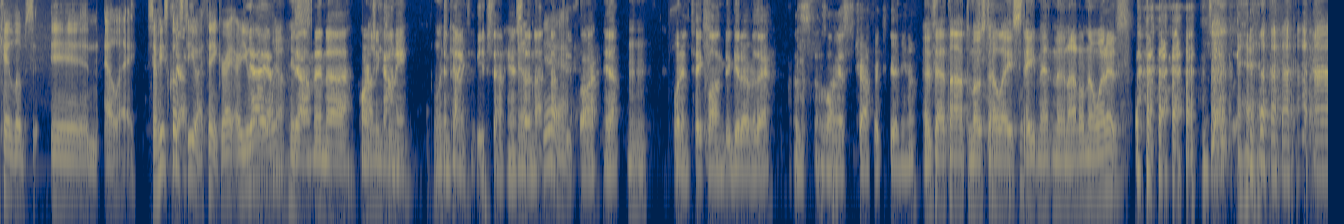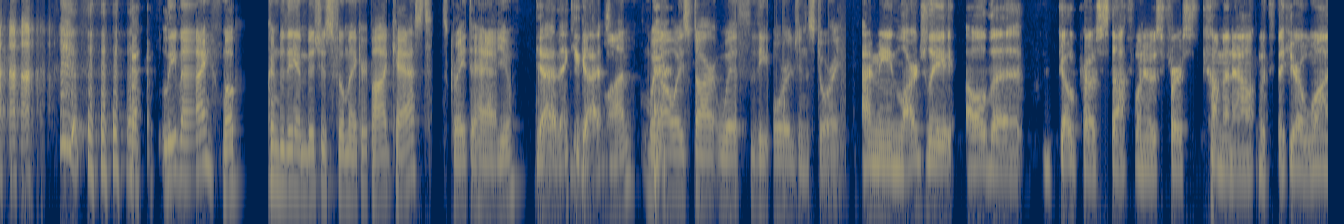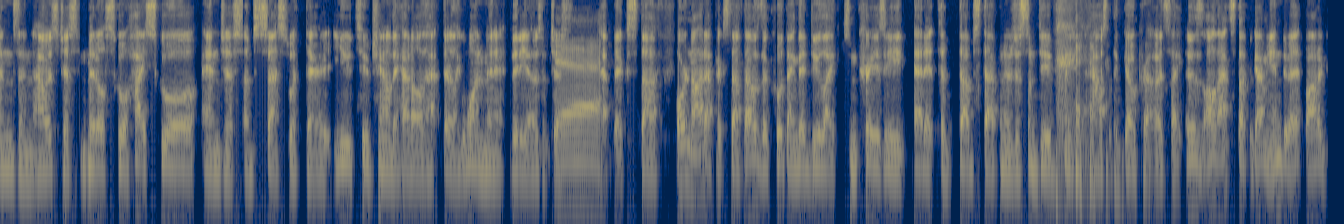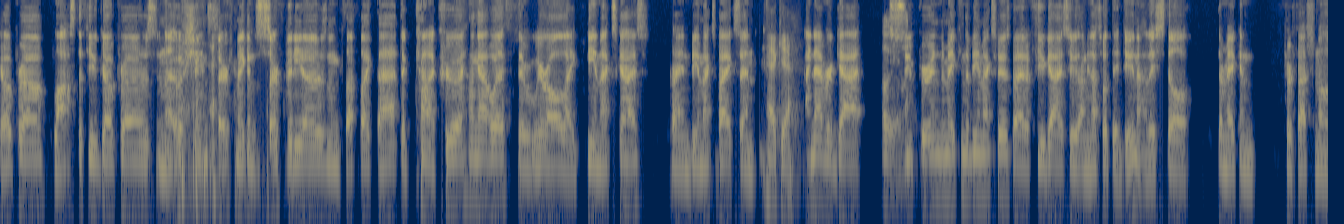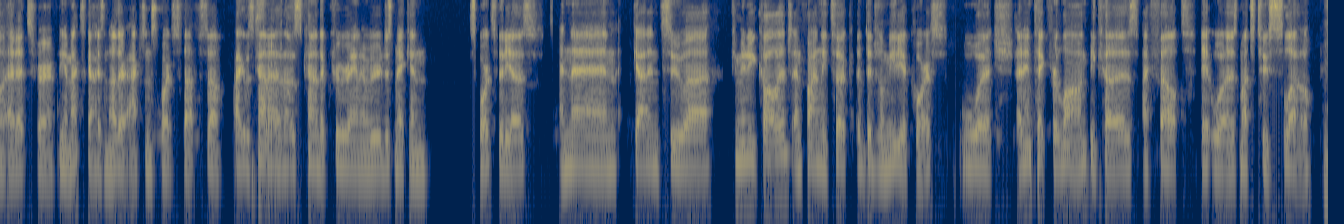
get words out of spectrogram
Caleb's in LA. So he's close Yeah. to you, I think, right? Are you Yeah, in yeah. Hollywood? he's yeah, I'm in uh, Orange Huntington- County, Orange in County. Huntington Beach down here, Yeah. so not, Yeah. not too far. Yeah, Mhm. wouldn't take long to get over there as, as long as traffic's good, you know. If that's not the most LA statement, then I don't know what is. Levi, welcome to the Ambitious Filmmaker Podcast. It's great to have you. Yeah, thank you guys. On. We always start with the origin story. I mean, largely all the GoPro stuff when it was first coming out with the Hero Ones, and I was just middle school, high school, and just obsessed with their YouTube channel. They had all that. They're like one minute videos of just yeah. epic stuff or not epic stuff. That was the cool thing. They'd do like some crazy edit to dubstep, and it was just some dude cleaning the house with a GoPro. It's like it was all that stuff that got me into it. Bought a GoPro, lost a few GoPros in the ocean, surf making surf videos and stuff like that. The kind of crew I hung out with, they we were all like BMX guys, riding BMX bikes, and Heck yeah. I never got oh, yeah. super into making the BMX videos, but I had a few guys who, I mean, that's what they do now. They still, they're making professional edits for BMX guys and other action sports stuff. So I was kind of, that was kind of the crew ran and we were just making sports videos and then got into uh, community college and finally took a digital media course which I didn't take for long because I felt it was much too slow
